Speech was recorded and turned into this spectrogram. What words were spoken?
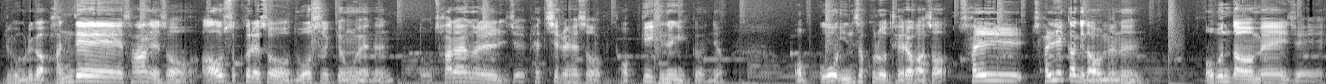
그리고 우리가 반대 상황에서 아웃서클에서 누웠을 경우에는 또 차량을 이제 패치를 해서 업기 기능이 있거든요. 업고 인서클로 데려가서 살 살릴 각이 나오면은 업은 다음에 이제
